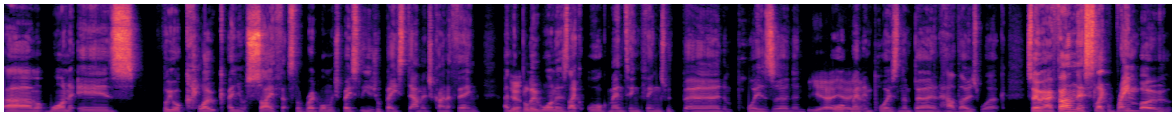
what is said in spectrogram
Um, one is for your cloak and your scythe. That's the red one, which basically is your base damage kind of thing. And Yeah. the blue one is like augmenting things with burn and poison and Yeah, yeah, yeah. augmenting poison and burn and how those work. So anyway, I found this like rainbow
